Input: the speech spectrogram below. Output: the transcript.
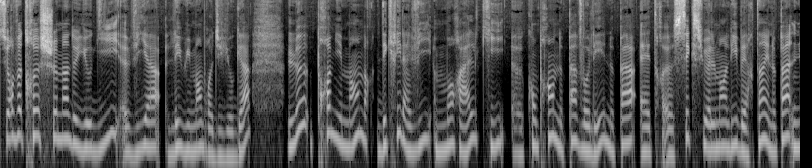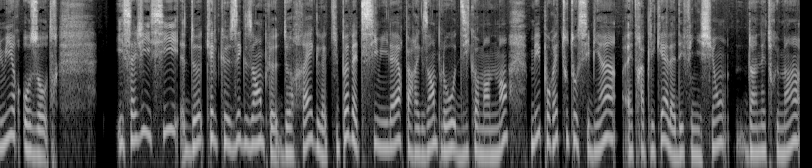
sur votre chemin de yogi via les huit membres du yoga, le premier membre décrit la vie morale qui euh, comprend ne pas voler, ne pas être euh, sexuellement libertin et ne pas nuire aux autres. Il s'agit ici de quelques exemples de règles qui peuvent être similaires, par exemple, aux dix commandements, mais pourraient tout aussi bien être appliquées à la définition d'un être humain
